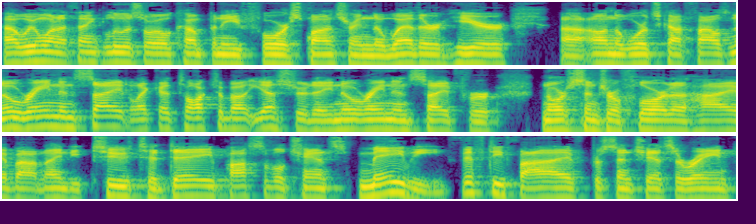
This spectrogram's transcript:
uh, we want to thank Lewis Oil Company for sponsoring the weather here uh, on the Ward Scott Files. No rain in sight, like I talked about yesterday. No rain in sight for North Central Florida. High about 92 today. Possible chance, maybe 55% chance of rain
